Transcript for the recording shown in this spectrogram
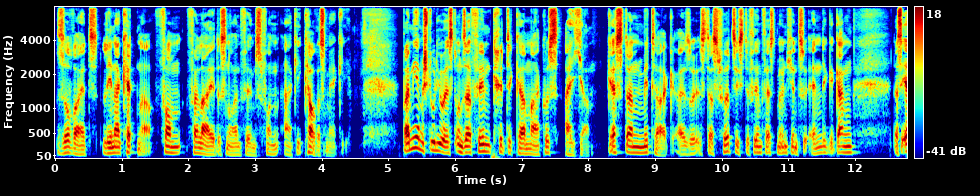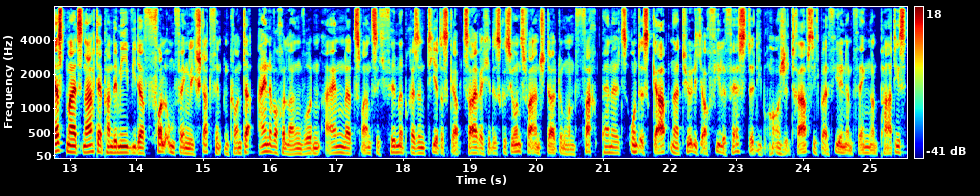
Soweit Lena Kettner vom Verleih des neuen Films von Aki Kaurismäki. Bei mir im Studio ist unser Filmkritiker Markus Eicher. Gestern Mittag, also ist das 40. Filmfest München zu Ende gegangen, das erstmals nach der Pandemie wieder vollumfänglich stattfinden konnte. Eine Woche lang wurden 120 Filme präsentiert, es gab zahlreiche Diskussionsveranstaltungen und Fachpanels und es gab natürlich auch viele Feste. Die Branche traf sich bei vielen Empfängen und Partys.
